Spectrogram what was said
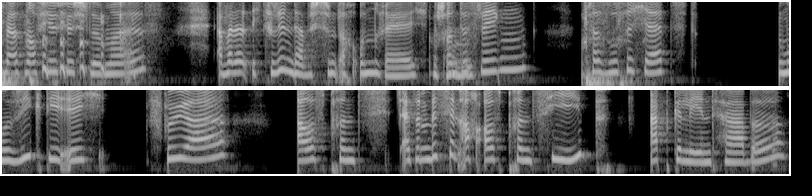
was noch viel, viel schlimmer ist. Aber da, ich tue denen da bestimmt auch Unrecht. Und deswegen versuche ich jetzt Musik, die ich früher aus Prinzip, also ein bisschen auch aus Prinzip abgelehnt habe,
